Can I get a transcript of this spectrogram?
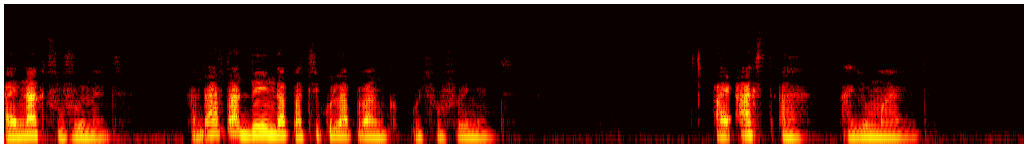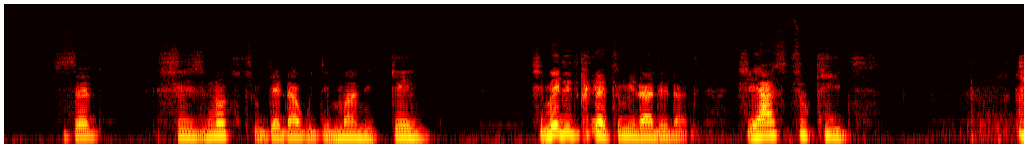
I knocked fulfillment. And after doing that particular prank with fulfillment, I asked her, Are you married? She said she's not together with the man again. She made it clear to me that day that she has two kids. so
